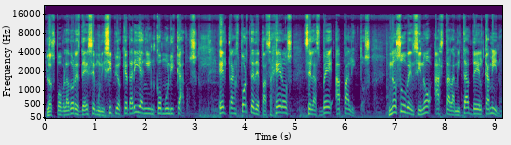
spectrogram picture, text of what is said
los pobladores de ese municipio quedarían incomunicados. El transporte de pasajeros se las ve a palitos. No suben sino hasta la mitad del camino.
